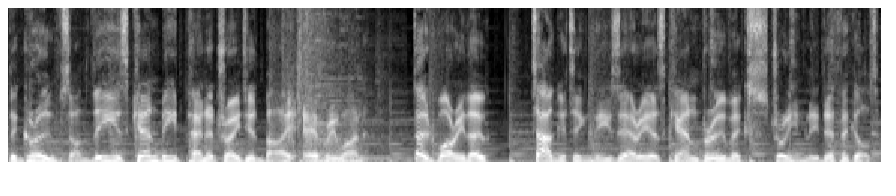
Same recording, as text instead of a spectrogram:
The grooves on these can be penetrated by everyone. Don't worry though, targeting these areas can prove extremely difficult.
